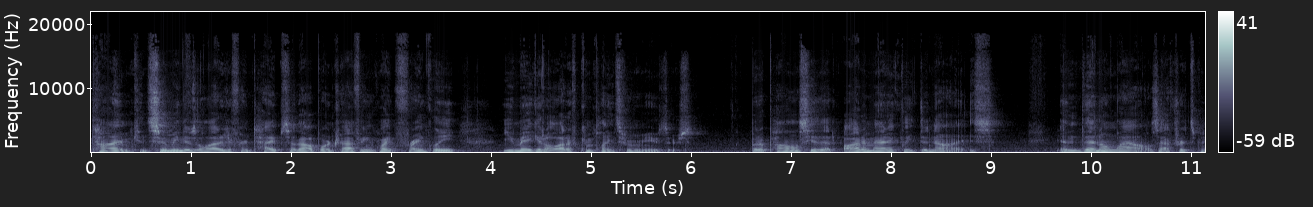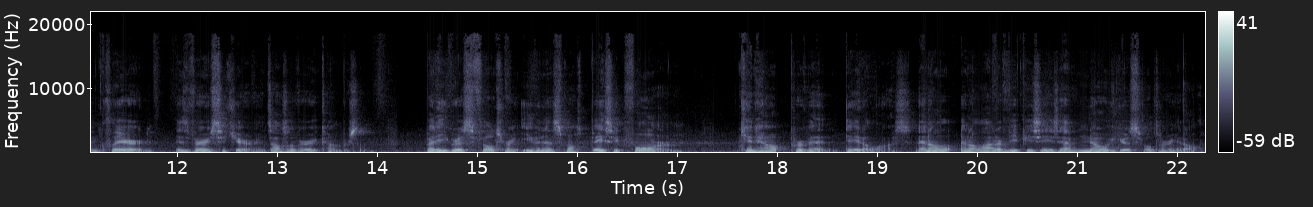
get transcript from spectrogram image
time consuming. There's a lot of different types of outbound traffic, and quite frankly, you may get a lot of complaints from users. But a policy that automatically denies and then allows after it's been cleared is very secure. It's also very cumbersome. But egress filtering, even in its most basic form, can help prevent data loss. And a, and a lot of VPCs have no egress filtering at all.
